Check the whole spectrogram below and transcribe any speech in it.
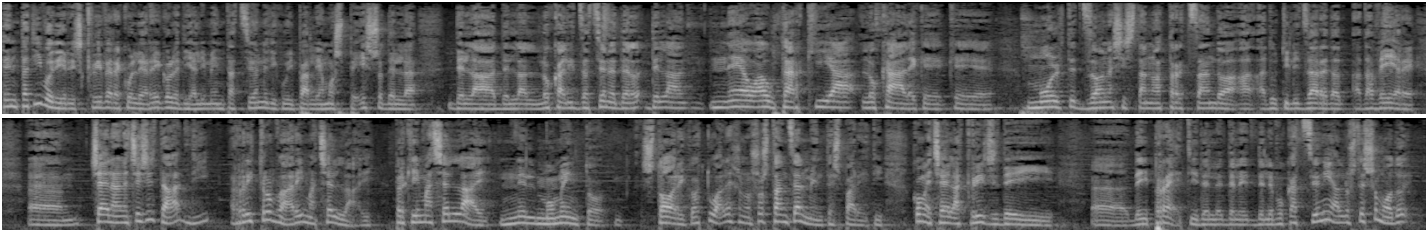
tentativo di riscrivere quelle regole di alimentazione di cui parliamo spesso, del, della, della, localizzazione, del, della neo-autarchia locale che, che, molte zone si stanno attrezzando a, ad utilizzare, ad, ad avere, eh, c'è la necessità di ritrovare i macellai perché i macellai nel momento storico attuale sono sostanzialmente spariti. Come c'è la crisi dei, eh, dei preti, delle, delle, delle, vocazioni, allo stesso modo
